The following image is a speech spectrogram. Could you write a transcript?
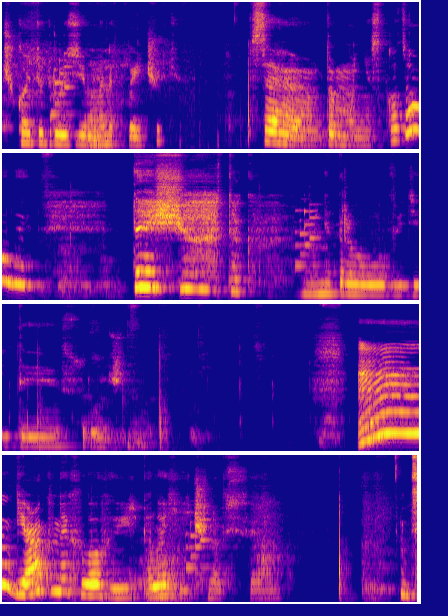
чекайте, друзі, мене кличуть. Все там мені сказали. Те, що так, мені треба було відійти срочно. м як в них логи... логічно все.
